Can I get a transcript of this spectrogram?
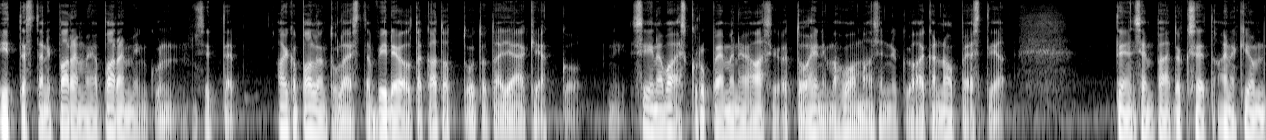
itsestäni paremmin ja paremmin, kun sitten aika paljon tulee sitä videolta katsottua tuota jääkiekkoa. Niin siinä vaiheessa, kun rupeaa menemään asioita ohi, niin mä huomaan sen nykyään aika nopeasti ja teen sen päätöksen, että ainakin on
